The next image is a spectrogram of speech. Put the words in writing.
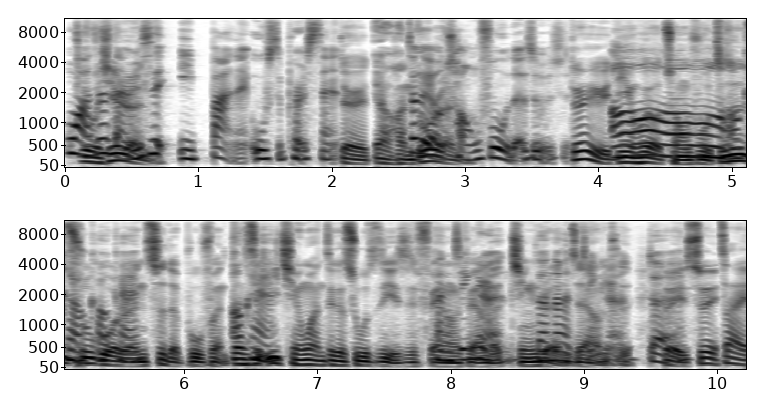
哇，这等于是一半哎，五十 percent。对，要很多人重复的，是不是？对，一定会有重复，这是出国人次的部分。但是，一千万这个数字也是非常非常的惊人，这样子。对，所以在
